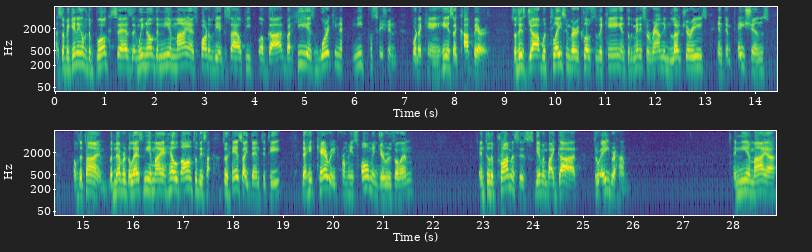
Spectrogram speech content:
As the beginning of the book says that we know that Nehemiah is part of the exiled people of God, but he is working a unique position for the king. He is a cupbearer. So this job would place him very close to the king and to the many surrounding luxuries and temptations of the time. But nevertheless, Nehemiah held on to this to his identity that he carried from his home in Jerusalem into the promises given by God through Abraham. And Nehemiah,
